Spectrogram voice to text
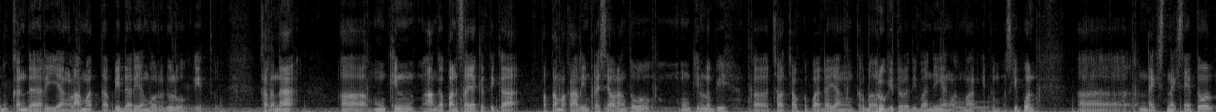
bukan dari yang lama tapi dari yang baru dulu gitu. Karena uh, mungkin anggapan saya ketika pertama kali impresi orang tuh mungkin lebih uh, cocok kepada yang terbaru gitu loh dibanding yang lama gitu. Meskipun uh, next nextnya itu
